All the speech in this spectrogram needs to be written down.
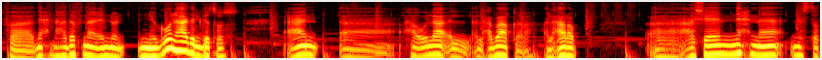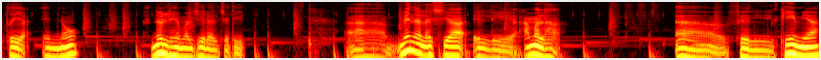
فنحن هدفنا أنه نقول هذه القصص عن آه، هؤلاء العباقرة العرب عشان نحن نستطيع أنه نلهم الجيل الجديد. من الأشياء اللي عملها في الكيمياء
